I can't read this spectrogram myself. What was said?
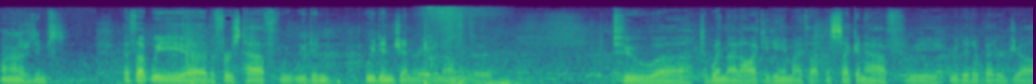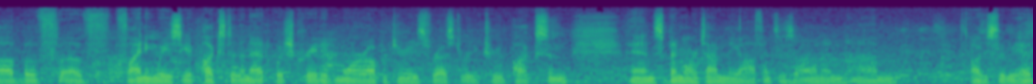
on other teams. I thought we uh, the first half we, we, didn't we didn't generate enough to to uh, to win that hockey game. I thought in the second half we, we did a better job of, of finding ways to get pucks to the net, which created more opportunities for us to retrieve pucks and and spend more time in the offensive zone. And um, obviously we had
